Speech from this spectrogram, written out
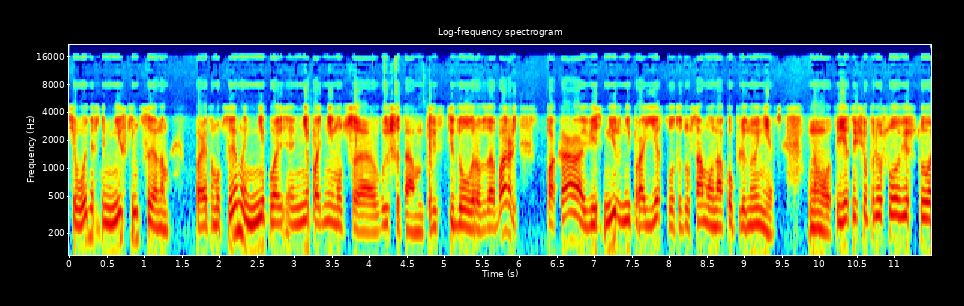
сегодняшним низким ценам. Поэтому цены не, не поднимутся выше там, 30 долларов за баррель, пока весь мир не проест вот эту самую накопленную нефть. Ну, вот. И это еще при условии, что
